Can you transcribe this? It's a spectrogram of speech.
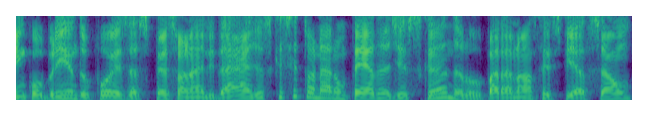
encobrindo, pois, as personalidades que se tornaram pedra de escândalo para nossa expiação,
